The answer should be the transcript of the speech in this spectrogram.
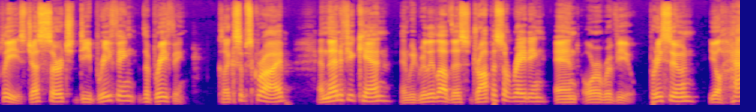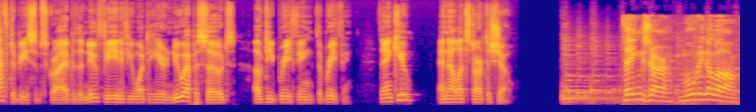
Please just search Debriefing the Briefing. Click subscribe, and then if you can, and we'd really love this, drop us a rating and or a review. Pretty soon, you'll have to be subscribed to the new feed if you want to hear new episodes of Debriefing the Briefing. Thank you, and now let's start the show. Things are moving along.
